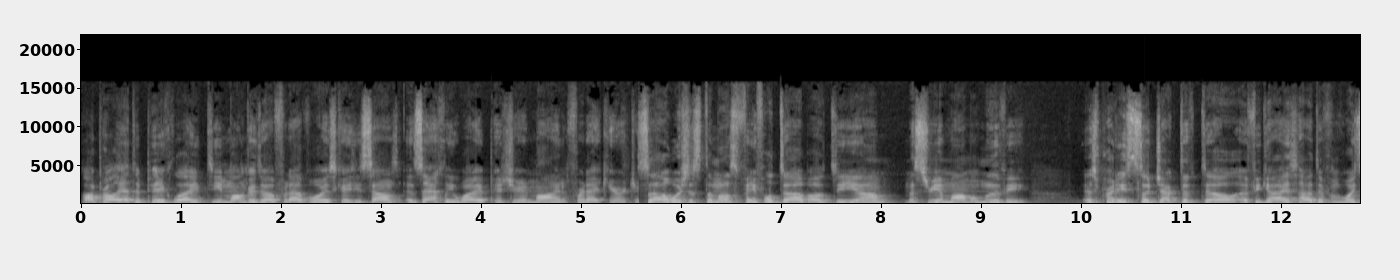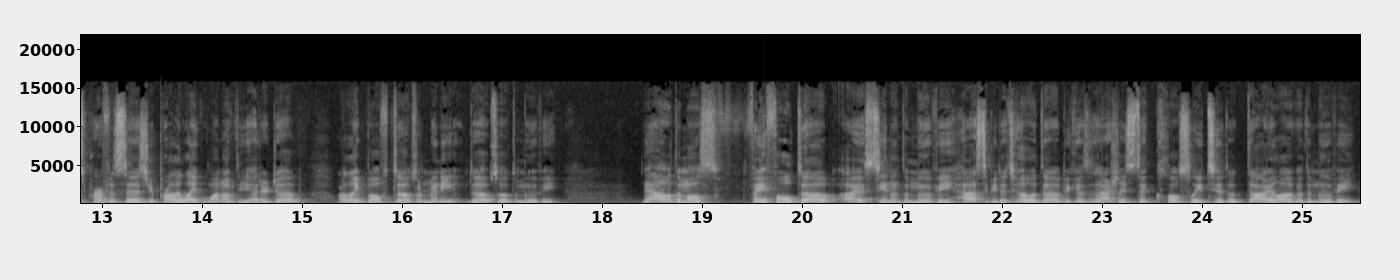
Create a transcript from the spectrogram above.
I'll probably have to pick like the manga dub for that voice, because he sounds exactly what I picture in mind for that character. So, which is the most faithful dub of the um, Mystery of Mamo movie? It's pretty subjective though. If you guys have different voice preferences, you probably like one of the other dub, or like both dubs or many dubs of the movie. Now, the most faithful dub I've seen of the movie has to be the Toho dub because it actually sticks closely to the dialogue of the movie.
